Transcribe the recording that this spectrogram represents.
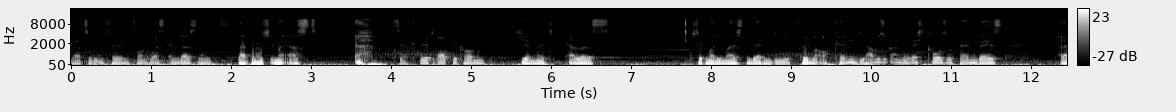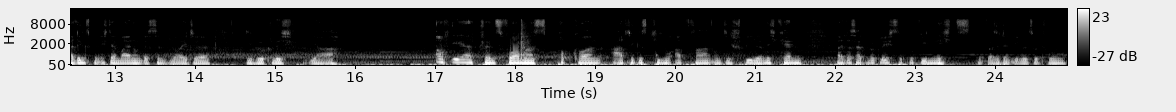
ja, zu den Filmen von Wes Anderson. Da bin ich immer erst äh, sehr spät drauf gekommen. Hier mit Alice. Ich denke mal, die meisten werden die Filme auch kennen. Die haben sogar eine recht große Fanbase. Allerdings bin ich der Meinung, das sind Leute, die wirklich, ja, auf eher Transformers, Popcorn-artiges Kino abfahren und die Spiele nicht kennen, weil das hat wirklich so gut wie nichts mit Resident Evil zu tun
